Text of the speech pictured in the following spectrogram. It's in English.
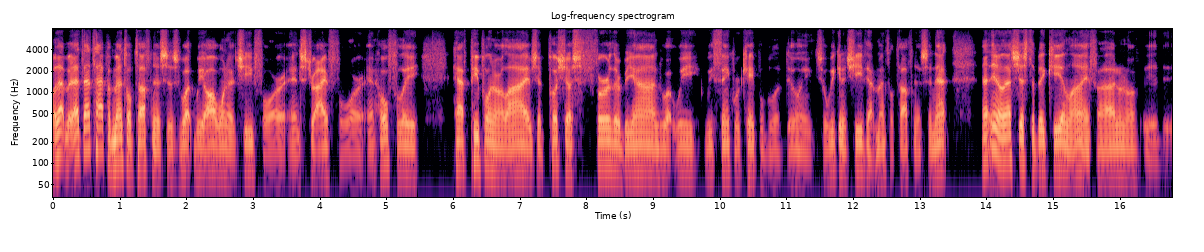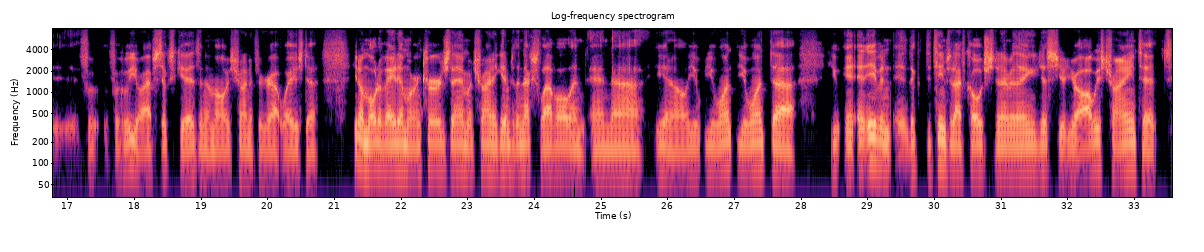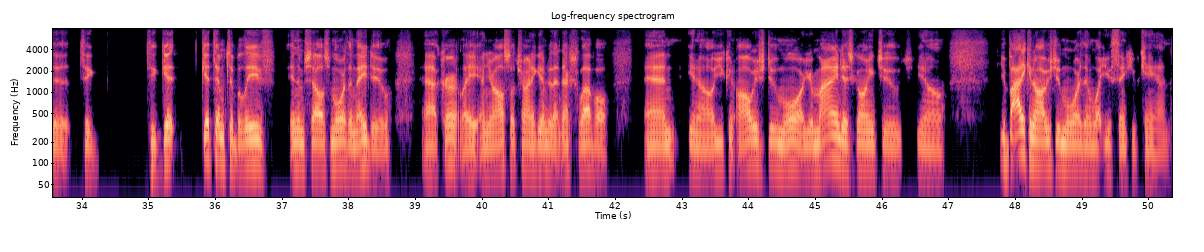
Well, that, that that type of mental toughness is what we all want to achieve for and strive for, and hopefully have people in our lives that push us further beyond what we we think we're capable of doing, so we can achieve that mental toughness. And that, that you know, that's just a big key in life. Uh, I don't know if, for for who you are. I have six kids, and I'm always trying to figure out ways to, you know, motivate them or encourage them or trying to get them to the next level. And and uh, you know, you you want you want. Uh, you and even the, the teams that I've coached and everything, you just you're, you're always trying to to to to get get them to believe in themselves more than they do uh, currently, and you're also trying to get them to that next level. And you know, you can always do more. Your mind is going to, you know, your body can always do more than what you think you can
